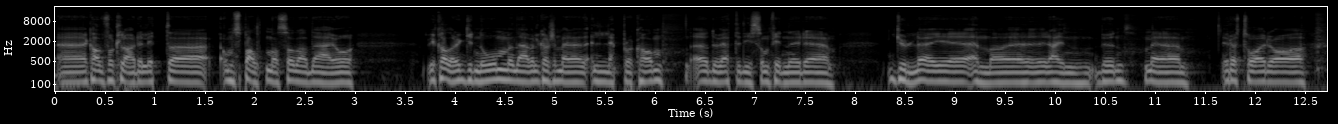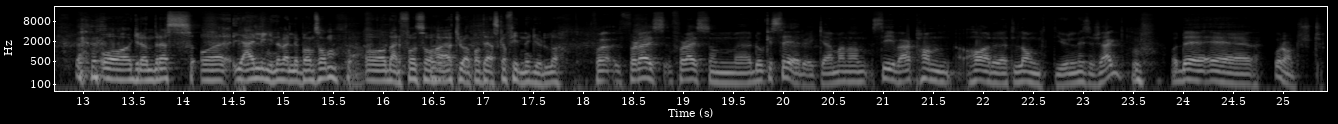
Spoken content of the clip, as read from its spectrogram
Eh, Jeg kan forklare litt eh, om spalten også. Da. Det er jo Vi kaller det gnom, men det er vel kanskje mer en leprechaun. Eh, du vet de som finner eh, gullet i enden av regnbuen med rødt hår og, og grønn dress. Og jeg ligner veldig på en sånn, og derfor så har jeg trua på at jeg skal finne gullet. For, for, de, for de som eh, Dere ser jo ikke, men han, Sivert han har et langt julenisseskjegg, og det er oransje.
